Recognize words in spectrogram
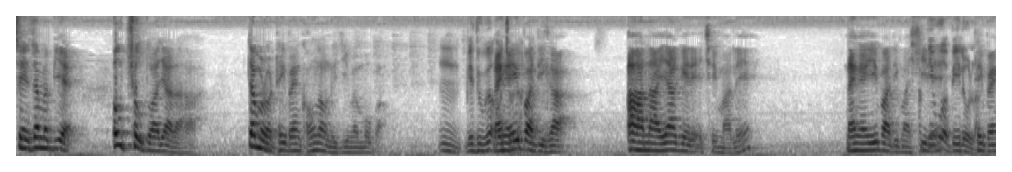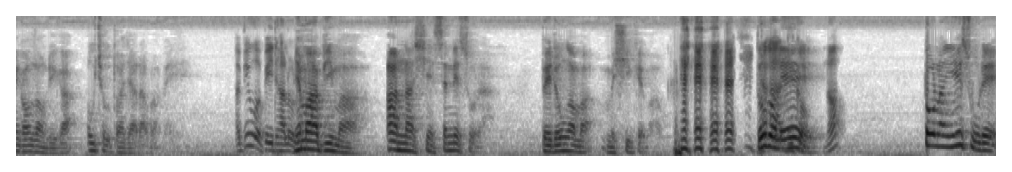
စင်စက်မပြတ်အုပ်ချုပ်သွားကြတာဟာတက်မတော်ထိပ်ပိုင်းခေါင်းဆောင်တွေကြီးမှမဟုတ်ပါဘူးอืมဘယ်သူကနိုင်ငံရေးပါတီကအာဏာရခဲ့တဲ့အချိန်မှာလေနိုင်ငံရေးပါတီမှာရှိတဲ့ထိပ်ပိုင်းခေါင်းဆောင်တွေကအုပ်ချုပ်သွားကြတာပါပဲအပြုတ်ဝပေးထားလို့မြန်မာပြည်မှာအာဏာရှင်စနစ်ဆိုတာဘယ်တော့မှမရှိခဲ့ပါဘူးသို့တော်လည်းနော် တော်လန်ရေးဆိုတဲ့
